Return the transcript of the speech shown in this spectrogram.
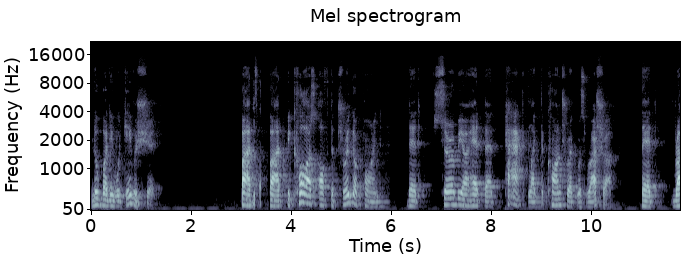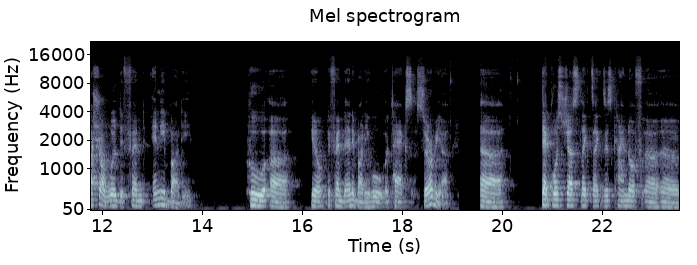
nobody would give a shit. But, but because of the trigger point that Serbia had that pact, like the contract with Russia, that Russia will defend anybody who uh, you know, defend anybody who attacks Serbia. Uh, that was just like like this kind of uh, uh,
